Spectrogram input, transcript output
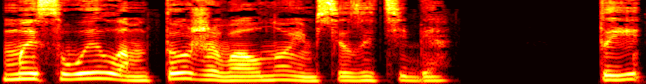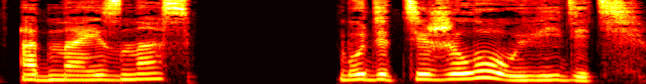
Мы с Уиллом тоже волнуемся за тебя. Ты одна из нас. Будет тяжело увидеть,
